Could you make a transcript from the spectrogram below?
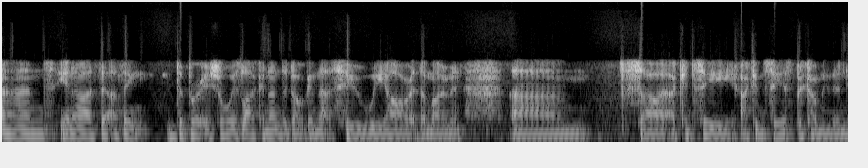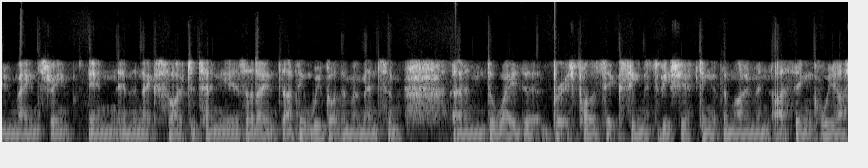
And, you know, I, th- I think the British always like an underdog, and that's who we are at the moment. Um, so I can see I can see us becoming the new mainstream in, in the next five to ten years. I don't I think we've got the momentum, and the way that British politics seems to be shifting at the moment, I think we are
